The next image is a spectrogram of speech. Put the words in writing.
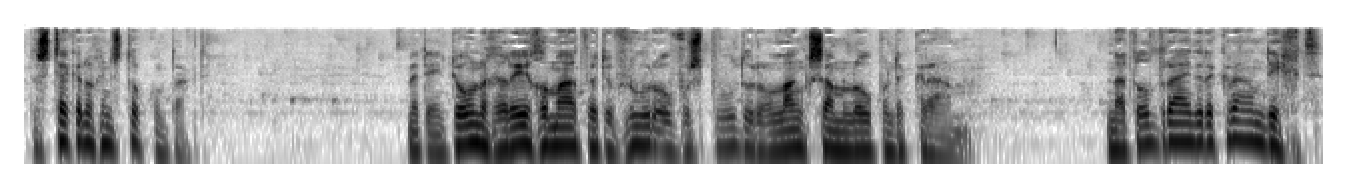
De stekker nog in stopcontact. Met eentonige regelmaat werd de vloer overspoeld door een langzaam lopende kraan. Nuttall draaide de kraan dicht.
